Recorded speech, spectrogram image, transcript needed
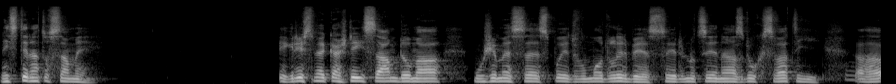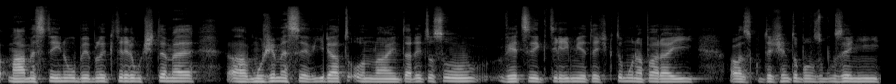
Nejste na to sami. I když jsme každý sám doma, můžeme se spojit v modlitbě, sjednocuje nás Duch Svatý. Máme stejnou Bibli, kterou čteme, a můžeme se výdat online. Tady to jsou věci, které mě teď k tomu napadají, ale skutečně to povzbuzení.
